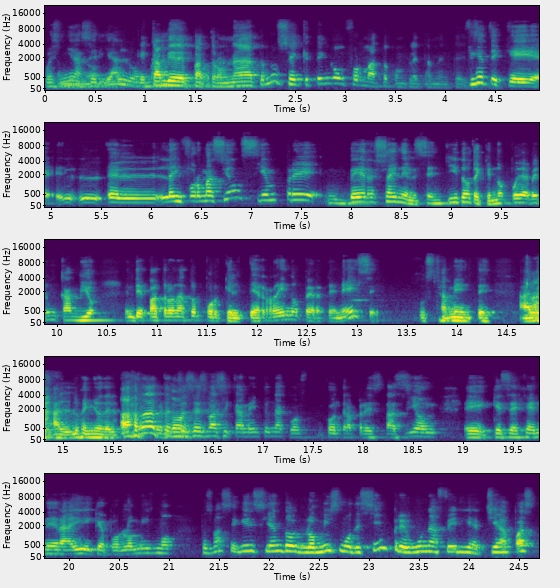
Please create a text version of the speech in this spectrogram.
Pues mira, sería lo Que cambie de patronato, no sé, que tenga un formato completamente Fíjate que la información siempre versa en el sentido de que no puede haber un cambio de patronato porque el terreno pertenece justamente al, ah. dueño del ah, patronato. Entonces es básicamente una contraprestación eh, que se genera ahí y que por lo mismo pues va a seguir siendo lo mismo de siempre, una feria Chiapas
